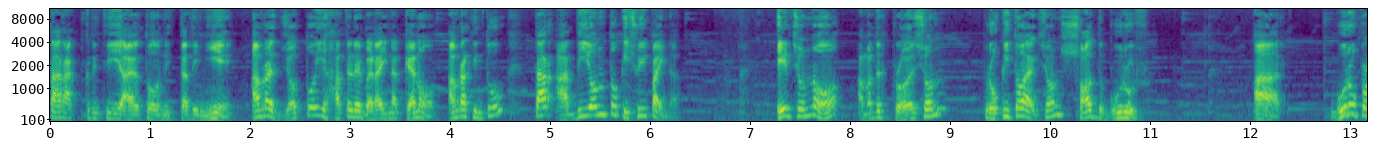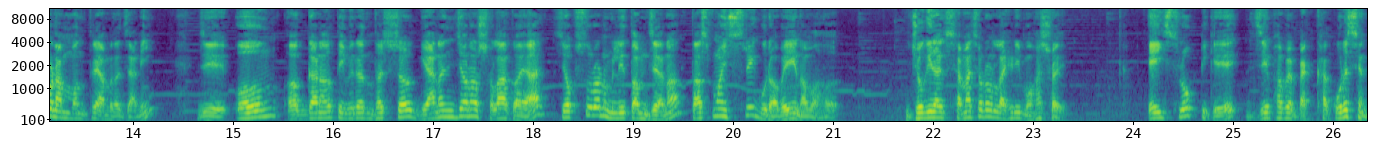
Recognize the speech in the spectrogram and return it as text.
তার আকৃতি, আয়তন ইত্যাদি নিয়ে আমরা যতই হাতেড়ে বেড়াই না কেন, আমরা কিন্তু তার আদিয়ন্ত কিছুই পাই না। এর জন্য আমাদের প্রয়োজন প্রকৃত একজন সৎ গুরুর আর গুরু প্রণাম মন্ত্রে আমরা জানি যে, ওং অজ্ঞান তিমিরন্ধস্য জ্ঞানঞ্জন শলাকয়া চক্ষুরণ মিলিতম যেন তস্মৈ শ্রী গুরবেই নমঃ। যোগীরাজ শ্যামাচরণ লাহিড়ী মহাশয়, এই শ্লোকটিকে যেভাবে ব্যাখ্যা করেছেন,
